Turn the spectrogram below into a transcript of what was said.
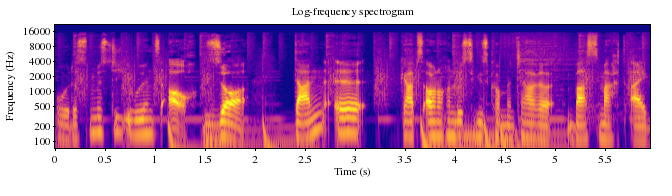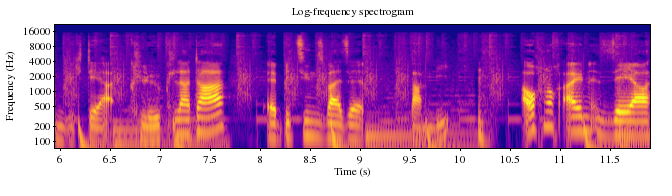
Oh, das müsste ich übrigens auch. So, dann äh, gab es auch noch ein lustiges Kommentar. Was macht eigentlich der Klöckler da? Äh, beziehungsweise Bambi. Auch noch ein sehr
